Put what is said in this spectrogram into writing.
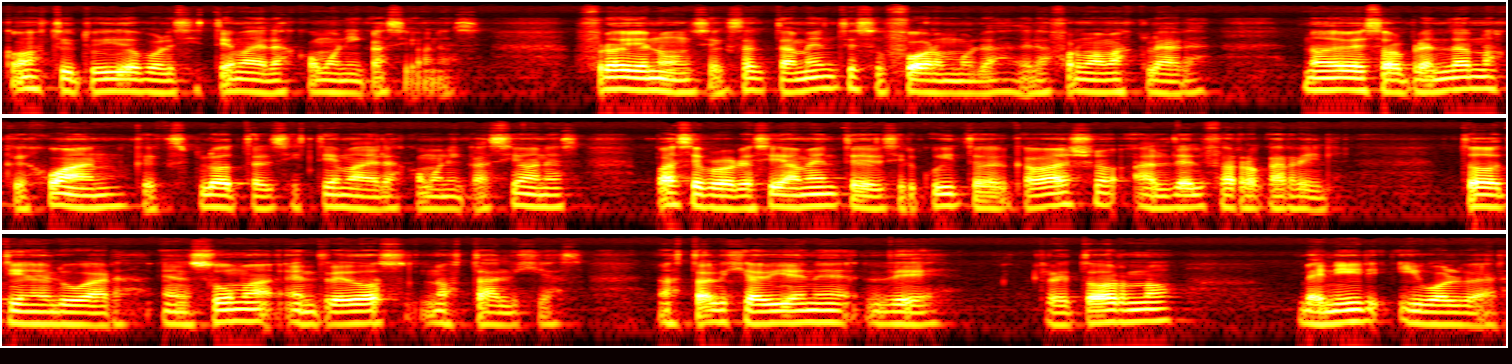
constituido por el sistema de las comunicaciones. Freud enuncia exactamente su fórmula de la forma más clara. No debe sorprendernos que Juan, que explota el sistema de las comunicaciones, pase progresivamente del circuito del caballo al del ferrocarril. Todo tiene lugar, en suma, entre dos nostalgias. Nostalgia viene de retorno, venir y volver.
